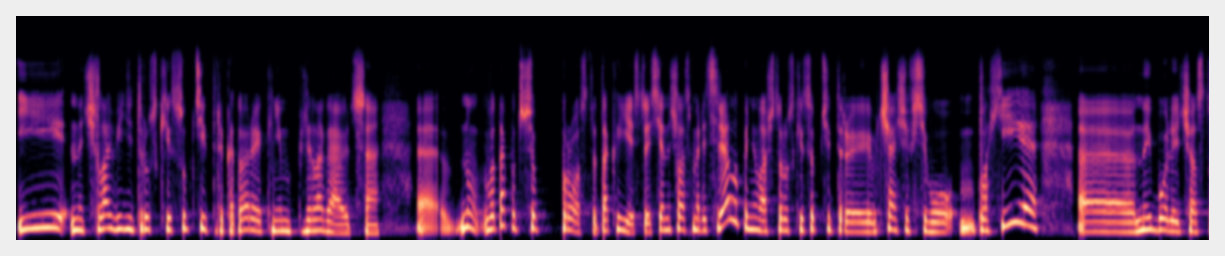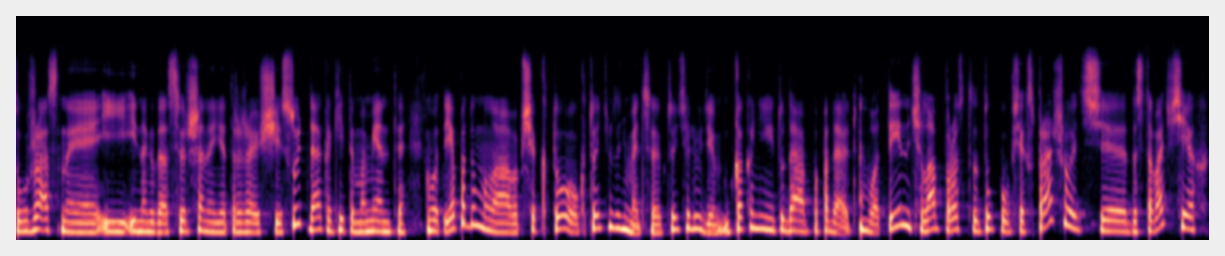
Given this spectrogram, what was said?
и начала видеть русские субтитры, которые к ним прилагаются. Э, Ну, вот так вот все просто, так и есть. То есть я начала смотреть сериалы, поняла, что русские субтитры чаще всего плохие, э, наиболее часто ужасные и иногда совершенно не отражающие суть, да, какие-то моменты. Вот, я подумала, а вообще, кто, кто этим занимается, кто эти люди, как они туда попадают. Вот, и начала просто тупо у всех спрашивать, э, доставать всех.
